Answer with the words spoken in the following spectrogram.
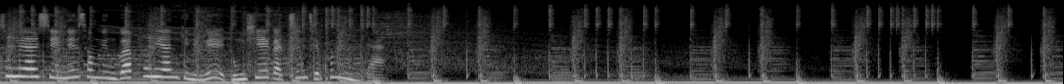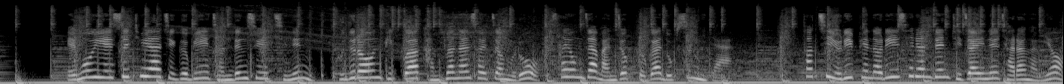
신뢰할 수 있는 성능과 편리한 기능을 동시에 갖춘 제품입니다. MOES 튀야 지급이 전등 스위치는 부드러운 빛과 간편한 설정으로 사용자 만족도가 높습니다. 터치 유리 패널이 세련된 디자인을 자랑하며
